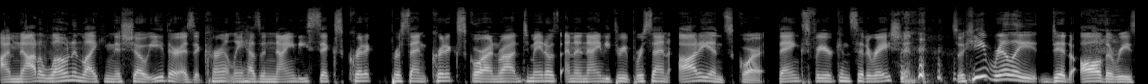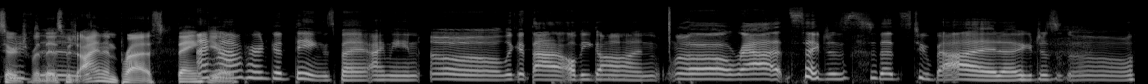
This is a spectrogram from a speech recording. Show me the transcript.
I'm not alone in liking this show either, as it currently has a 96 critic percent critic score on Rotten Tomatoes and a 93% audience score. Thanks for your consideration. so he really did all the research for this, which. I'm impressed. Thank I you. I have heard good things, but I mean, oh, look at that. I'll be gone. Oh, rats. I just, that's too bad. I just, oh.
